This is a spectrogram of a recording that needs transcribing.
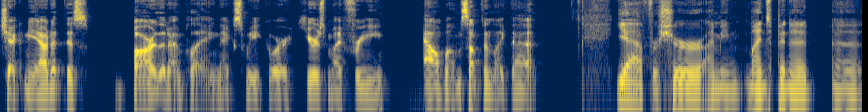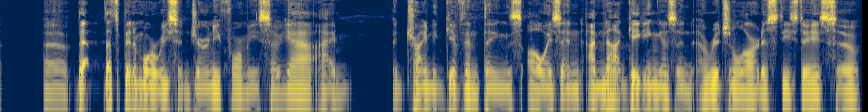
check me out at this bar that I'm playing next week, or here's my free album, something like that. Yeah, for sure. I mean, mine's been a, a uh, that that's been a more recent journey for me. So yeah, I'm trying to give them things always. And i'm not gigging as an original artist these days. So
